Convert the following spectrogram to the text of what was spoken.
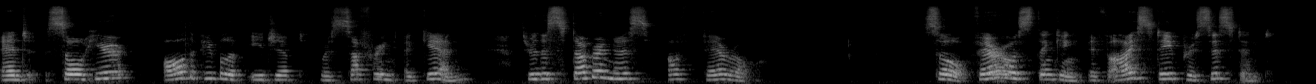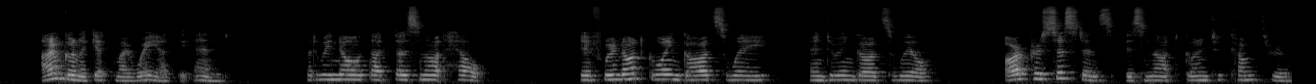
And so here all the people of Egypt were suffering again through the stubbornness of Pharaoh. So Pharaoh's thinking, if I stay persistent, I'm going to get my way at the end. But we know that does not help. If we're not going God's way and doing God's will, our persistence is not going to come through.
